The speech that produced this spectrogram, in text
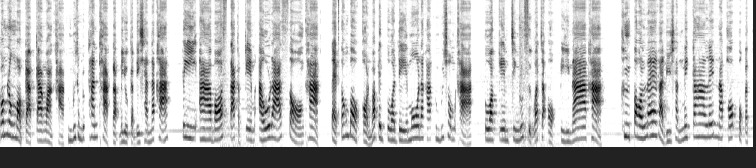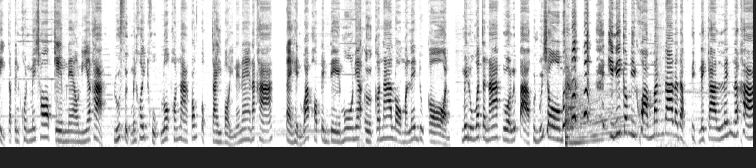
ก้มลงหมอบกับกลางหว่างขาคุณผู้ชมทุกท่านค่ะ กลับมาอยู่กับดิฉันนะคะตีอาร์บอสตากับเกม Outlast 2 ค่ะ แต่ต้องบอกก่อนว่าเป็นตัวเดโมนะคะ คุณผู้ชมค่ะ ตัวเกมจริงรู้สึกว่าจะออกปีหน้าค่ะ คือตอนแรกอะดิฉันไม่กล้าเล่นนะ เพราะปกติจะเป็นคนไม่ชอบเกมแนวนี้ค่ะ รู้สึกไม่ค่อยถูกโลกเพราะนางต้องตกใจบ่อยแน่ๆนะคะ แต่เห็นว่าพอเป็นเดโมเนี่ยเออก็น่าลองมาเล่นดูก่อน ไม่รู้ว่าจะน่ากลัวหรือเปล่าคุณผู้ชม อีนี่ก็มีความมั่นหน้าระดับติดในการเล่นนะคะ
